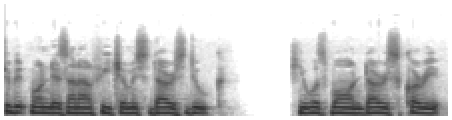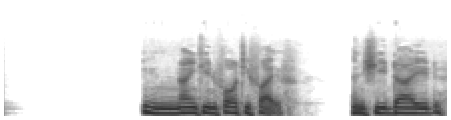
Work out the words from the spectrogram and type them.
Tribute Mondays, and I'll feature Miss Doris Duke. She was born Doris Curry in 1945, and she died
